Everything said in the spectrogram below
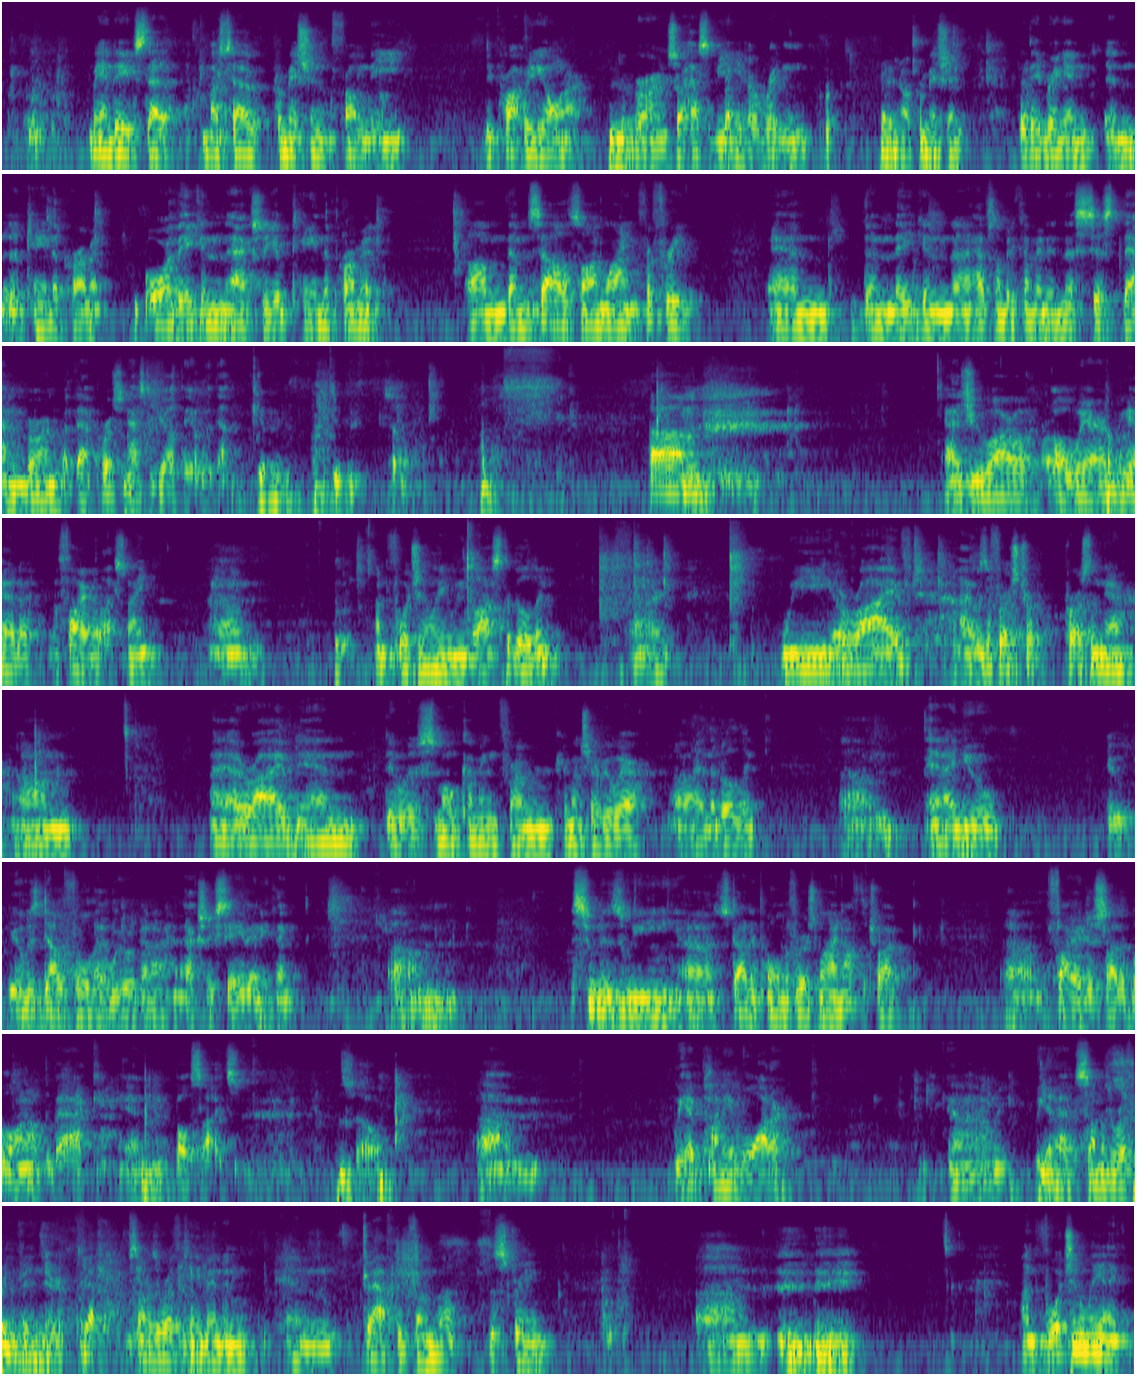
mandates that must have permission from the, the property owner to burn, so it has to be a written, you know, permission that they bring in and obtain the permit. Or they can actually obtain the permit um, themselves online for free. And then they can uh, have somebody come in and assist them burn, but that person has to be out there with them. So. Um, as you are aware, we had a, fire last night. Um, unfortunately, we lost the building. Uh, we arrived, I was the first person there. Um, I arrived and there was smoke coming from pretty much everywhere uh, in the building. And I knew it, was doubtful that we were gonna actually save anything. As soon as we uh, started pulling the first line off the truck, uh, fire just started blowing out the back and both sides. So um, we had plenty of water. Uh, we, we had Somersworth come in. There. Yep, Somersworth came in and, and drafted from the, the stream. Um, unfortunately, I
